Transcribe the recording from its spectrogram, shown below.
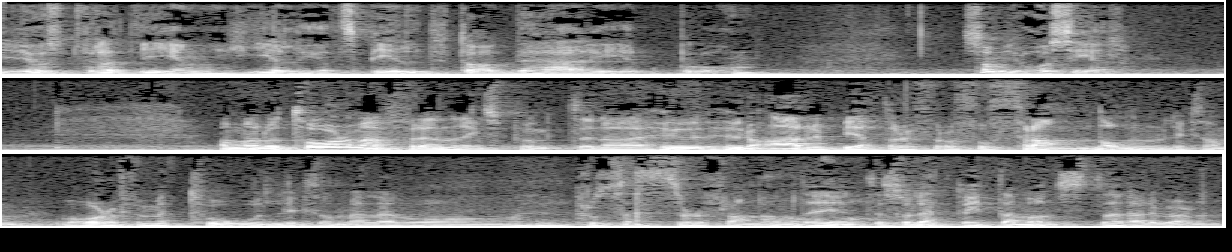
Just för att ge en helhetsbild av det här är på gång. Som jag ser. Om man då tar de här förändringspunkterna, hur, hur arbetar du för att få fram dem? Liksom? Vad har du för metod? Liksom? Eller vad, processar du fram dem? Det är ju inte så lätt att hitta mönster här i världen.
